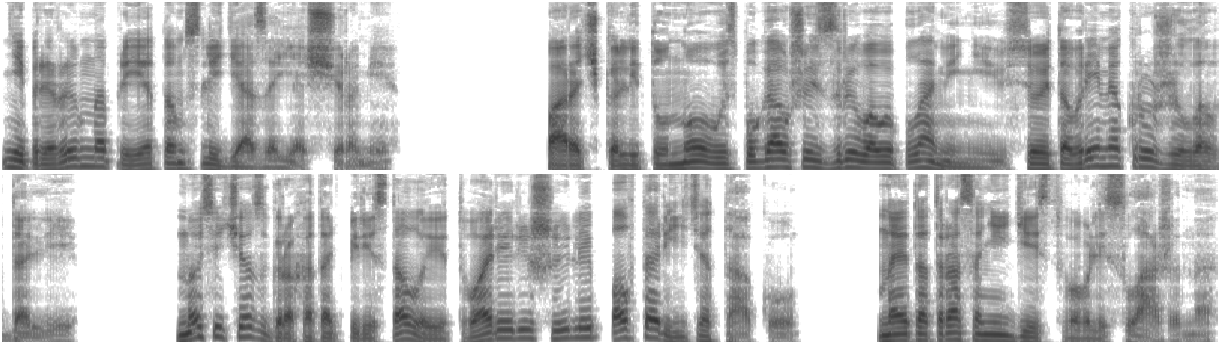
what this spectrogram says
непрерывно при этом следя за ящерами. Парочка летунов, испугавшись взрывов и пламени, все это время кружила вдали. Но сейчас грохотать перестало, и твари решили повторить атаку. На этот раз они действовали слаженно.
